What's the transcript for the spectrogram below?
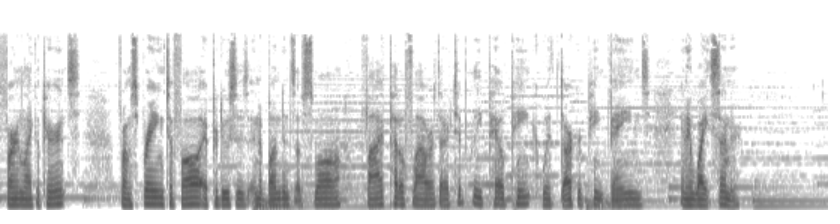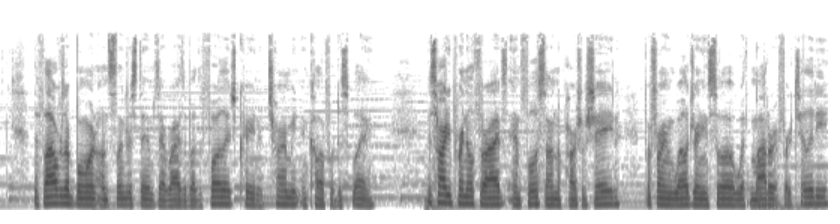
fern like appearance. From spring to fall, it produces an abundance of small, five petal flowers that are typically pale pink with darker pink veins and a white center. The flowers are borne on slender stems that rise above the foliage, creating a charming and colorful display. This hardy perennial thrives in full sun or partial shade, preferring well draining soil with moderate fertility.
